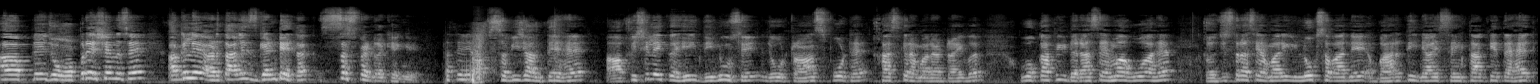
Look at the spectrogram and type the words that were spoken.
अपने जो ऑपरेशन है, अगले 48 घंटे तक सस्पेंड रखेंगे। आप सभी जानते हैं पिछले कई दिनों से जो ट्रांसपोर्ट है, खासकर हमारा ड्राइवर, वो काफ़ी डरा सहमा हुआ है। जिस तरह से हमारी लोकसभा ने भारतीय न्याय संहिता के तहत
